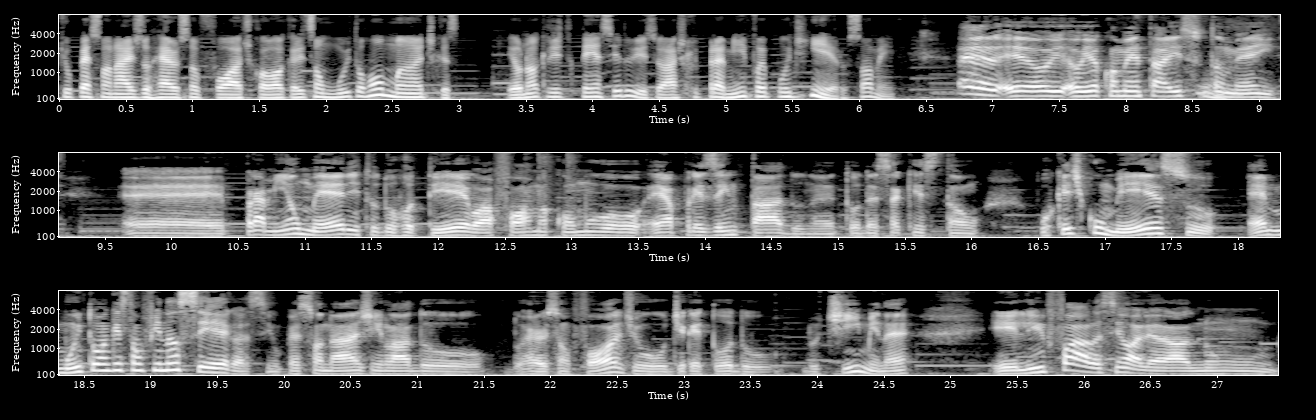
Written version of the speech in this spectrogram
que o personagem do Harrison Ford coloca ali são muito românticas. Eu não acredito que tenha sido isso. Eu acho que para mim foi por dinheiro, somente. É, eu, eu ia comentar isso hum. também. É, para mim é um mérito do roteiro, a forma como é apresentado, né? Toda essa questão. Porque de começo é muito uma questão financeira, assim, o personagem lá do, do Harrison Ford, o diretor do, do time, né? Ele fala assim, olha, não,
